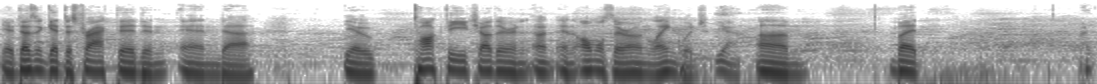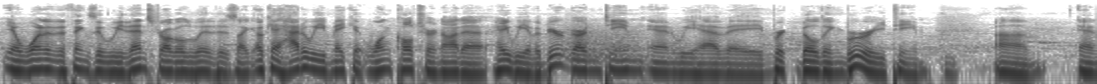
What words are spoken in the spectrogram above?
you know, it doesn't get distracted and and uh, you know talk to each other in, uh, in almost their own language. Yeah. Um, but you know, one of the things that we then struggled with is like, okay, how do we make it one culture, not a hey, we have a beer garden team and we have a brick building brewery team. Um, and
